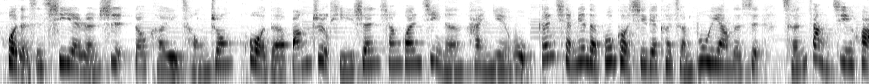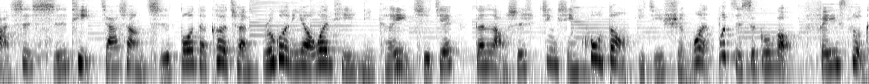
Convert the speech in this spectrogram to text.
或者是企业人士都可以从中获得帮助，提升相关技能和业务。跟前面的 Google 系列课程不一样的是，成长计划是实体加上直播的课程。如果你有问题，你可以直接跟老师进行互动以及询问。不只是 Google，Facebook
